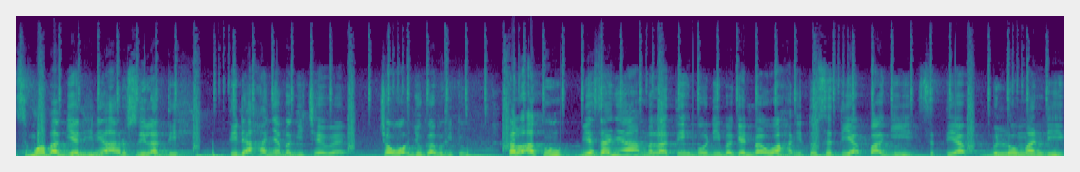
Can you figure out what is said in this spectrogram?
Semua bagian ini harus dilatih. Tidak hanya bagi cewek, cowok juga begitu. Kalau aku biasanya melatih body bagian bawah itu setiap pagi, setiap belum mandi.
